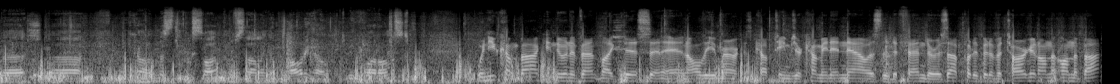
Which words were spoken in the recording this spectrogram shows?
but uh, you kind of miss the excitement of sailing on the multi-hull, to be quite honest. When you come back into an event like this and, and all the America's Cup teams, you're coming in now as the defender. Has that put a bit of a target on the, on the back?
